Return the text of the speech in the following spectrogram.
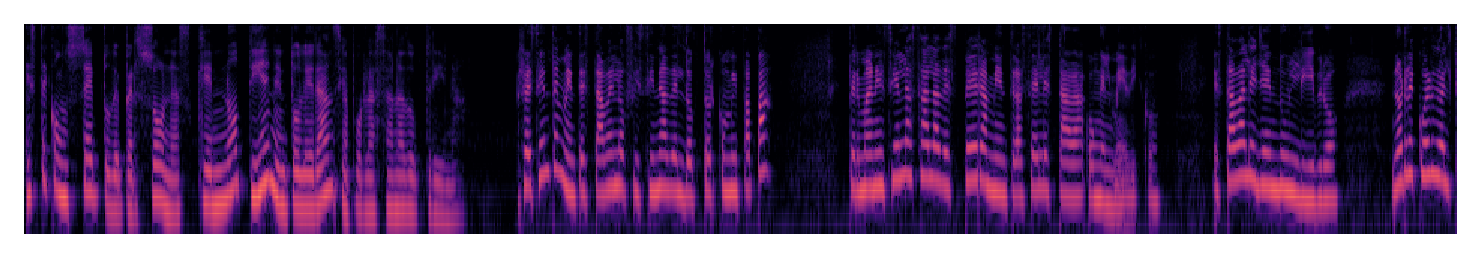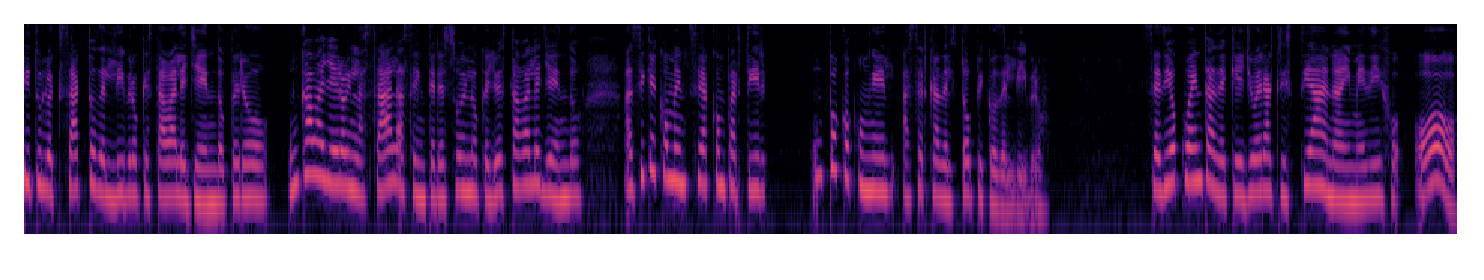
este concepto de personas que no tienen tolerancia por la sana doctrina. Recientemente estaba en la oficina del doctor con mi papá Permanecí en la sala de espera mientras él estaba con el médico. Estaba leyendo un libro. No recuerdo el título exacto del libro que estaba leyendo, pero un caballero en la sala se interesó en lo que yo estaba leyendo, así que comencé a compartir un poco con él acerca del tópico del libro. Se dio cuenta de que yo era cristiana y me dijo, Oh,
